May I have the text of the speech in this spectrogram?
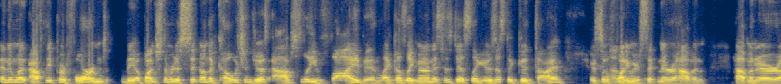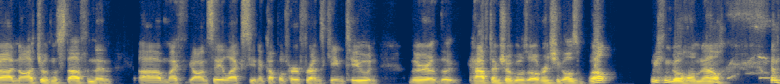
and then when after they performed they a bunch of them were just sitting on the couch and just absolutely vibing like i was like man this is just like it was just a good time. It was so um, funny we were sitting there having having our uh, nachos and stuff and then uh, my fiance lexi and a couple of her friends came too and they're the halftime show goes over and she goes well we can go home now.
